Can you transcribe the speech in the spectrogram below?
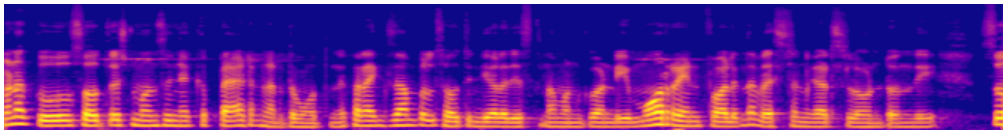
మనకు సౌత్ వెస్ట్ మాన్సూన్ యొక్క ప్యాటర్న్ అర్థమవుతుంది. ఫర్ ఎగ్జాంపుల్ సౌత్ ఇండియాలో తీసుకున్నాం అనుకోండి more rainfall in the western ఘాట్స్లో ఉంటుంది. సో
